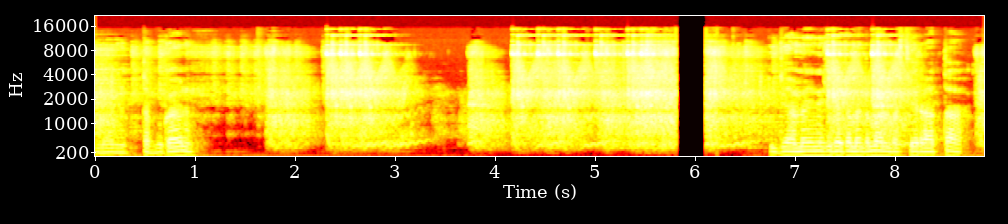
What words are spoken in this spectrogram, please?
mantap bukan dijamin ini sudah teman-teman pasti rata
